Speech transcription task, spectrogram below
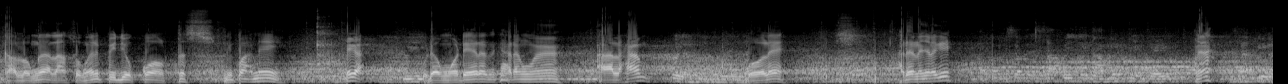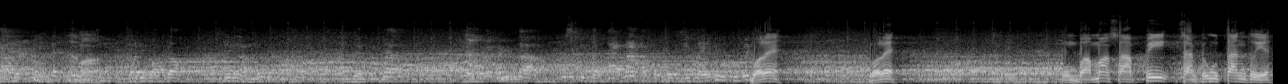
Kalau enggak langsung aja video call. Tes, nih Pak nih. Iya nggak? Udah modern sekarang mah. Alham. Boleh. Ada nanya lagi? Sapi ini ngamuk nih, Kiai. Hah? Sapi ngamuk nih. Oh. Mau dipotong, dia ngamuk. Tiba-tiba nyampe buta. Terus kita tanah ataupun kita ini hukumnya Boleh. Boleh. Umpama sapi sampai hutan tuh ya.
